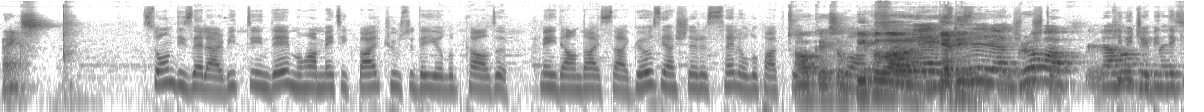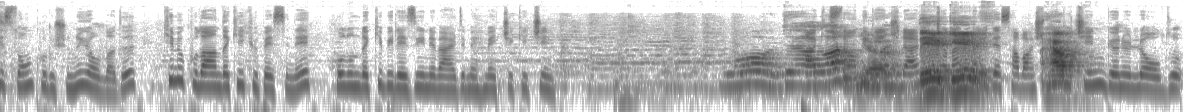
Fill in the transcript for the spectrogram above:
Thanks. Son dizeler bittiğinde Muhammed İkbal kürsüde yığılıp kaldı. Meydandaysa gözyaşları sel olup aktı. Okay, so Dualar- people are Yes, getting- this is a group of Lahore Kimi cebindeki peoples. son kuruşunu yolladı, kimi kulağındaki küpesini, kolundaki bileziğini verdi Mehmetçik için. Wow, there are a lot of Pakistanlı Yeah. gençler They Çanakkale'de gave savaşmak help. için gönüllü oldu.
